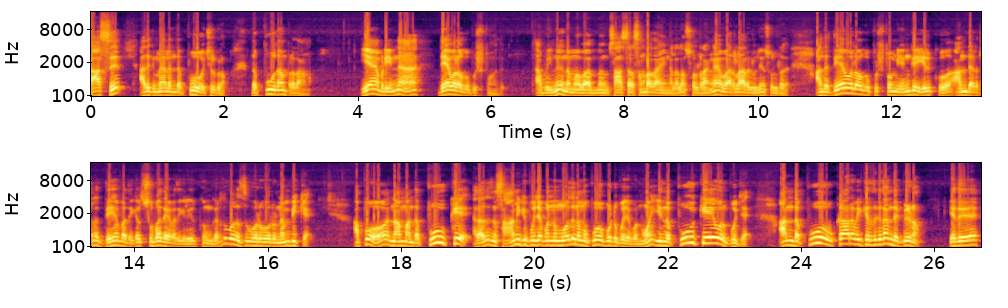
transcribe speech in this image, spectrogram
காசு. அதுக்கு மேலே இந்த பூவை வச்சுருக்குறோம். இந்த பூ தான் பிரதானம். ஏன் அப்படின்னா தேவலோக புஷ்பம் அது. அப்படின்னு நம்ம வ- சாஸ்திர சம்பிரதாயங்களெல்லாம் சொல்கிறாங்க வரலாறுகளையும் சொல்கிறது அந்த தேவலோக புஷ்பம் எங்கே இருக்கோ அந்த இடத்துல தேவதைகள் சுப தேவதைகள் இருக்குங்கிறது ஒரு ஒரு ஒரு நம்பிக்கை. அப்போது நம்ம அந்த பூக்கே அதாவது இந்த சாமிக்கு பூஜை பண்ணும்போது நம்ம பூவை போட்டு பூஜை பண்ணுவோம். இந்த பூக்கே ஒரு பூஜை. அந்த பூவை உட்கார வைக்கிறதுக்கு தான் இந்த பீடம். எது?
